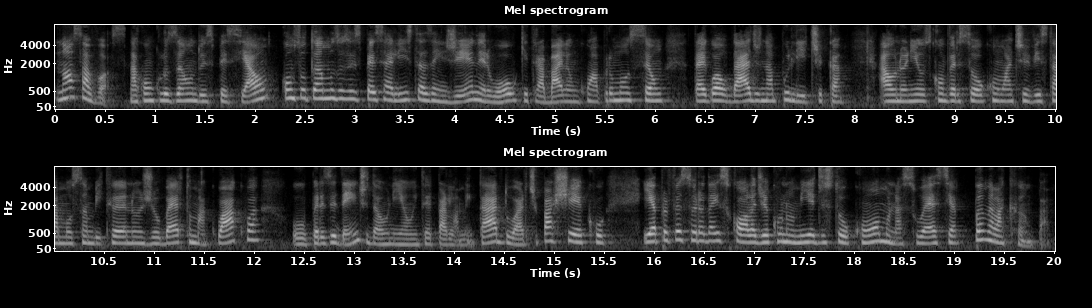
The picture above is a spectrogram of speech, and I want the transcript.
Nossa Voz. Na conclusão do especial, consultamos os especialistas em gênero ou que trabalham com a promoção da igualdade na política. A ONU News conversou com o ativista moçambicano Gilberto Macuacua, o presidente da União Interparlamentar, Duarte Pacheco, e a professora da Escola de Economia de Estocolmo, na Suécia, Pamela Campa.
